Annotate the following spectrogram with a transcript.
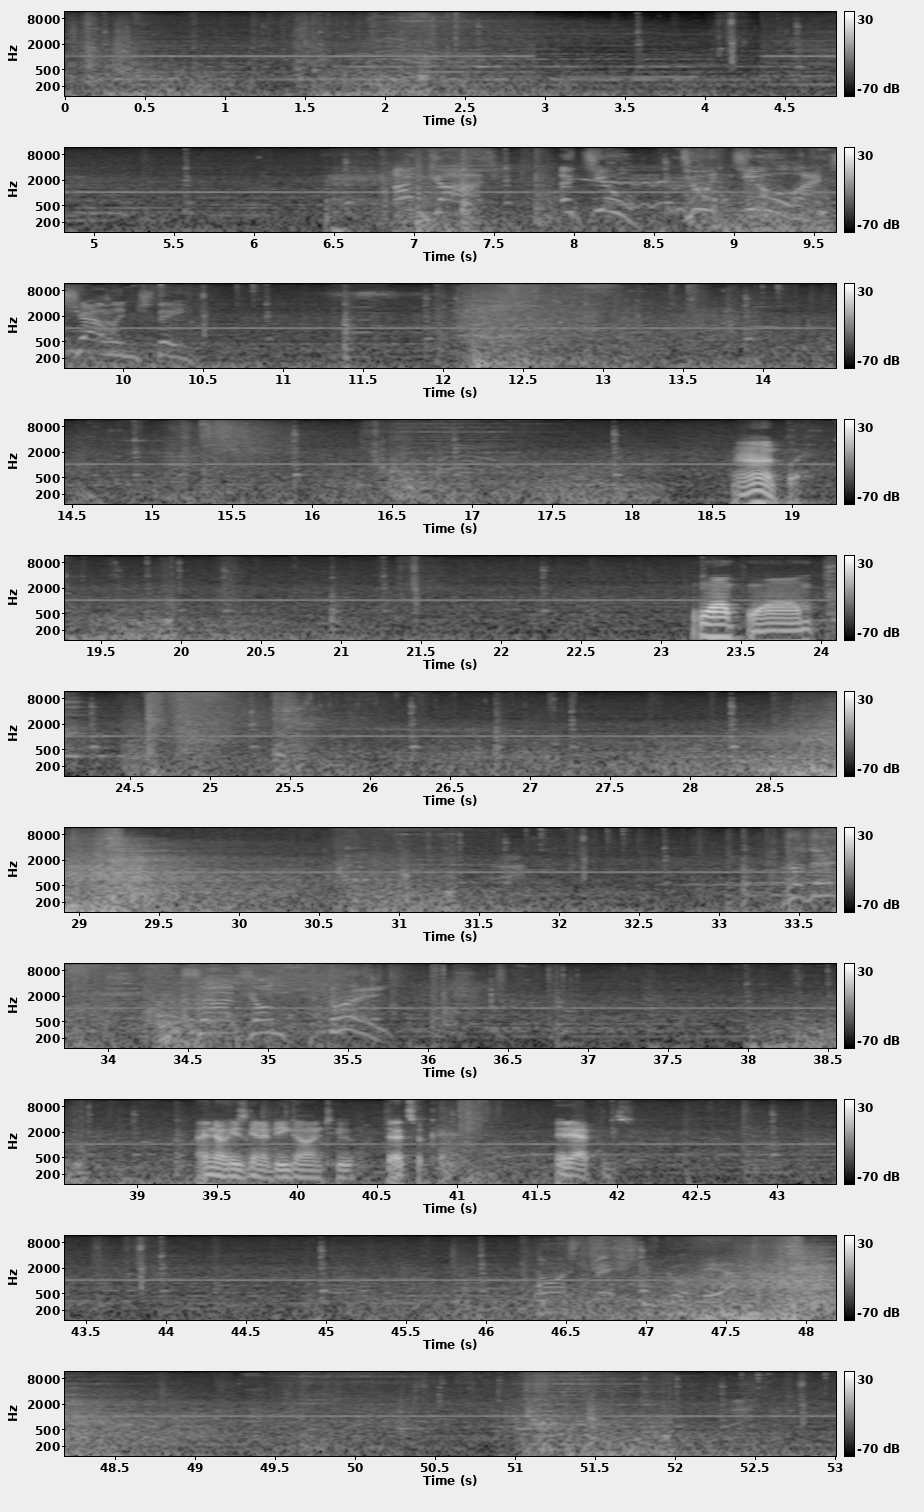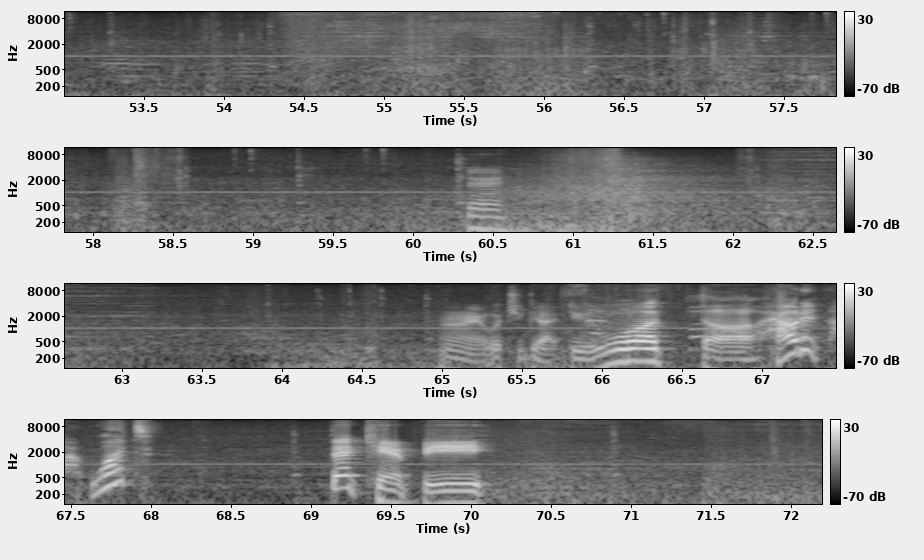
Womp womp. I know he's gonna be gone too. That's okay. It happens. Dude? What the? How did... What? That can't be.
